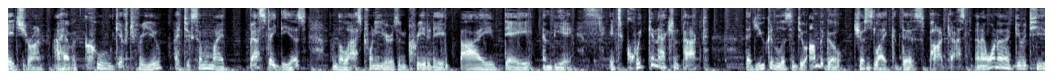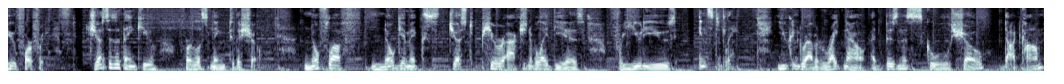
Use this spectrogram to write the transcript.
Hey, Sharran, I have a cool gift for you. I took some of my best ideas from the last 20 years and created a five day MBA. It's quick and action packed that you can listen to on the go, just like this podcast. And I want to give it to you for free, just as a thank you for listening to the show. No fluff, no gimmicks, just pure actionable ideas for you to use instantly. You can grab it right now at businessschoolshow.com.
